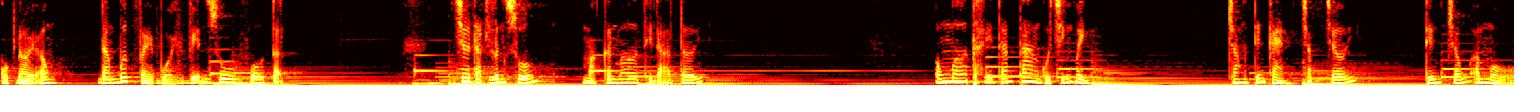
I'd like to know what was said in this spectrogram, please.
cuộc đời ông đang bước về buổi viễn du vô tận. Chưa đặt lưng xuống mà cơn mơ thì đã tới. Ông mơ thấy đám tang của chính mình. Trong tiếng kèn chấp chới tiếng trống âm mộ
